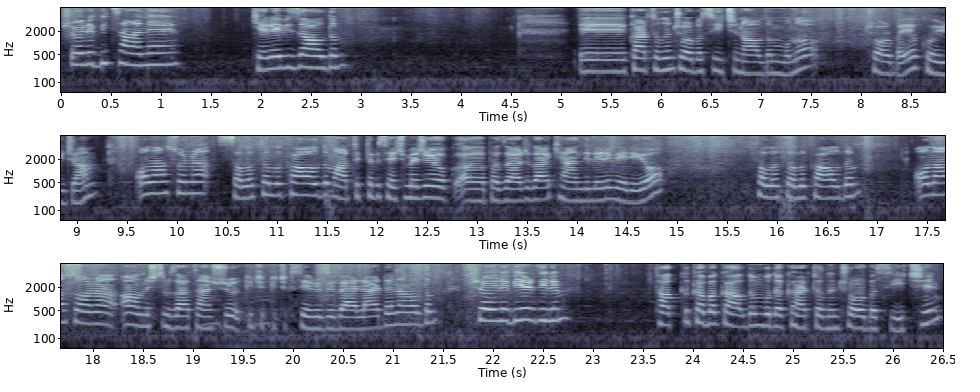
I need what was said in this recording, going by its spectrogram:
Şöyle bir tane kereviz aldım. E, kartalın çorbası için aldım bunu. Çorbaya koyacağım. Ondan sonra salatalık aldım. Artık tabi seçmece yok. E, pazarcılar kendileri veriyor. Salatalık aldım. Ondan sonra almıştım zaten şu küçük küçük sivri biberlerden aldım. Şöyle bir dilim tatlı kabak aldım. Bu da kartalın çorbası için.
